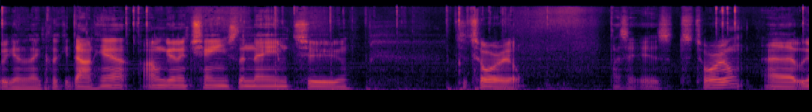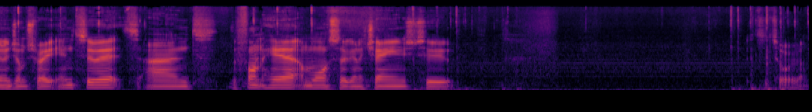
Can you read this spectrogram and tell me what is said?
We're going to then click it down here. I'm going to change the name to tutorial. As it is tutorial. Uh, we're going to jump straight into it and the font here I'm also going to change to tutorial.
